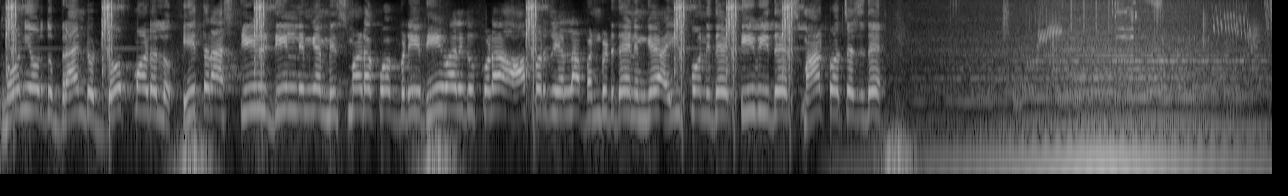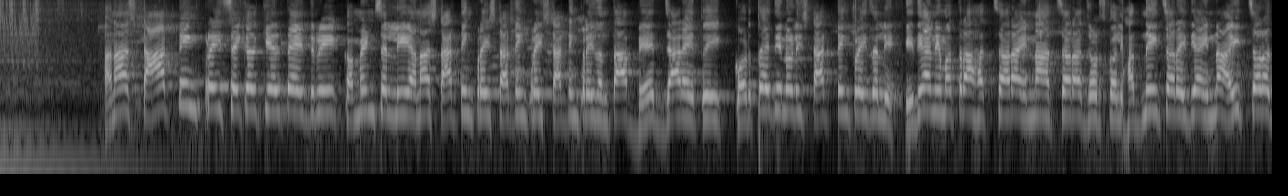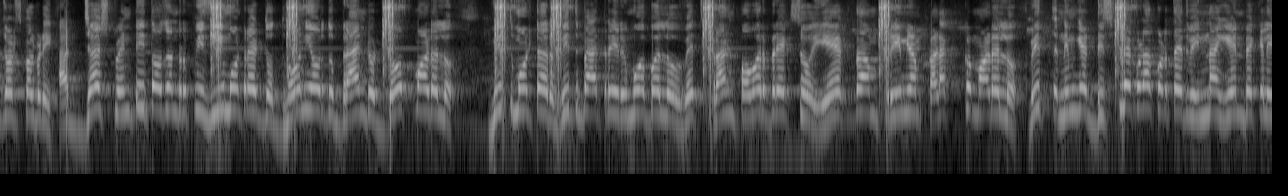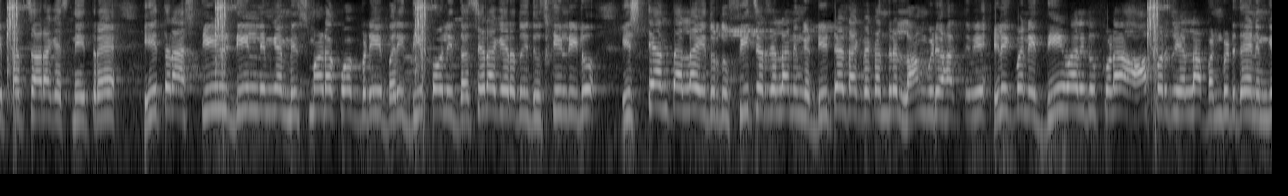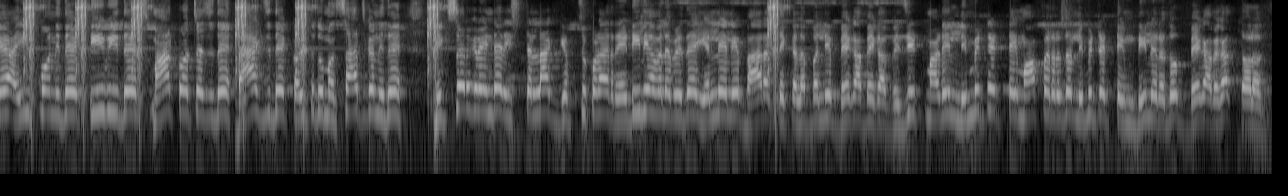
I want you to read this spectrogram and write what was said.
ಧೋನಿ ಅವ್ರದ್ದು brand dope ಮಾಡಲು ಈ ತರ ಸ್ಟೀಲ್ ಡೀಲ್ ನಿಮ್ಗೆ ಮಿಸ್ ಮಾಡಕ್ ಹೋಗ್ಬಿಡಿ. ದೀವಾಲಿದು ಕೂಡ ಆಫರ್ಸ್ ಎಲ್ಲ ಬಂದ್ಬಿಟ್ಟಿದೆ. ನಿಮ್ಗೆ ಐಫೋನ್ ಇದೆ ಟಿವಿ ಇದೆ ಸ್ಮಾರ್ಟ್ ವಾಚಸ್ ಇದೆ. ಅಣ್ಣ ಸ್ಟಾರ್ಟಿಂಗ್ ಪ್ರೈಸ್ ಸೈಕಲ್ ಕೇಳ್ತಾ ಇದ್ರಿ. ಕಮೆಂಟ್ಸ್ ಅಲ್ಲಿ, ಅಣ್ಣ starting price starting price starting price ಅಂತ ಬೇಜಾರಾಯ್ತು. ಈಗ ಕೊಡ್ತಾ ಇದ್ದೀನಿ ನೋಡಿ ಸ್ಟಾರ್ಟಿಂಗ್ ಪ್ರೈಸ್ ಅಲ್ಲಿ. ಇದೆಯಾ ನಿಮ್ಮ ಹತ್ರ ಹತ್ತು ಸಾವಿರ, ಇನ್ನ ಹತ್ತು ಸಾವಿರ ಜೋಡಿಸ್ಕೊಳ್ಳಿ. ಹದಿನೈದು ಸಾವಿರ ಇದೆಯಾ, ಇನ್ನ ಐದು ಸಾವಿರ ಜೋಡಿಸ್ಕೊಳ್ಬಿಡಿ. At just twenty thousand rupees ಈ ಮೋಟರ್ ಇದ್ದು ಧೋನಿ ಅವ್ರದ್ದು ಬ್ರ್ಯಾಂಡ್ ಡೋಪ್ ಮಾಡಲು with motor with battery removable with front power brakes ಏಕ್ದಮ್ premium ಕಡಕ್ ಮಾಡಲು ವಿತ್ ನಿಮ್ಗೆ ಡಿಸ್ಪ್ಲೇ ಕೂಡ ಕೊಡ್ತಾ ಇದ್ವಿ. ಇನ್ನ ಏನ್ ಬೇಕಿಲ್ಲ, ಇಪ್ಪತ್ತು ಸಾವಿರಗೆ ಸ್ನೇಹಿತರೆ. ಈ ತರ ಸ್ಟೀಲ್ ಡೀಲ್ ನಿಮ್ಗೆ ಮಿಸ್ ಮಾಡಕ್ ಹೋಗ್ಬಿಡಿ. ಬರೀ ದೀಪಾವಳಿ ದಸರಾಗೆ ಇರೋದು, ಇದು ಸ್ಟೀಲ್ ಡೀಲು ಇಷ್ಟೇ ಅಂತ ಅಲ್ಲ, ಇದ್ರದ್ದು ಫೀಚರ್ಸ್ ಎಲ್ಲ ನಿಮ್ಗೆ ಡೀಟೇಲ್ ಆಗ್ಬೇಕಂದ್ರೆ ಲಾಂಗ್ ವಿಡಿಯೋ ಹಾಕ್ತೀವಿ. ಇಲ್ಲಿಗೆ ಬನ್ನಿ ದೀವಾಲಿದು ಕೂಡ ಆಫರ್ಸ್ ಎಲ್ಲ ಬಂದ್ಬಿಟ್ಟಿದೆ. ನಿಮ್ಗೆ ಐಫೋನ್ ಇದೆ ಟಿವಿ ಇದೆ ಸ್ಮಾರ್ಟ್ ವಾಚಸ್ ಇದೆ ಬ್ಯಾಗ್ಸ್ ಇದೆ ಕಲ್ಟದು ಮಸಾಜ್ ಗನ್ ಇದೆ. ಮಿಕ್ಸರ್ ಗ್ರೈಂಡರ್ ಇಷ್ಟೆಲ್ಲ ಗಿಫ್ಟ್ಸ್ ಕೂಡ ರೆಡಿಲಿ ಅವೈಲೇಬಲ್ ಇದೆ. ಎಲ್ಲೆಲ್ಲಿ? ಭಾರತ್ ಕ್ಲಬ್ ಅಲ್ಲಿ ಬೇಗ ಬೇಗ ವಿಸಿಟ್ ಮಾಡಿ. ಲಿಮಿಟೆಡ್ ಟೈಮ್ ಆಫರ್ ಇರೋದು ಲಿಮಿಟೆಡ್ ಟೈಮ್ ಡೀಲ್ ಇರೋದು, ಬೇಗ ಬೇಗ ತೊಲೋದು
